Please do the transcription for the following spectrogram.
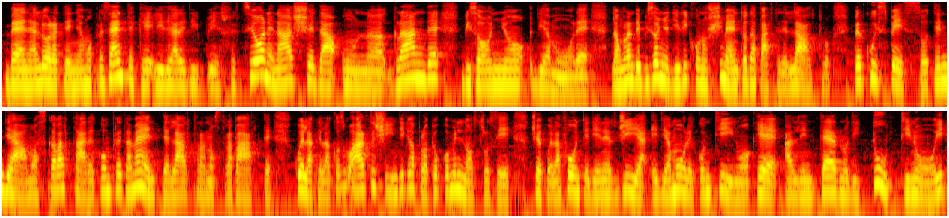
Bene, allora teniamo presente che l'ideale di perfezione nasce da un grande bisogno di amore, da un grande bisogno di riconoscimento da parte dell'altro, per cui spesso tendiamo a scavalcare completamente l'altra nostra parte, quella che la Cosmo Art ci indica proprio come il nostro sé, cioè quella fonte di energia e di amore continuo che è all'interno di tutti noi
